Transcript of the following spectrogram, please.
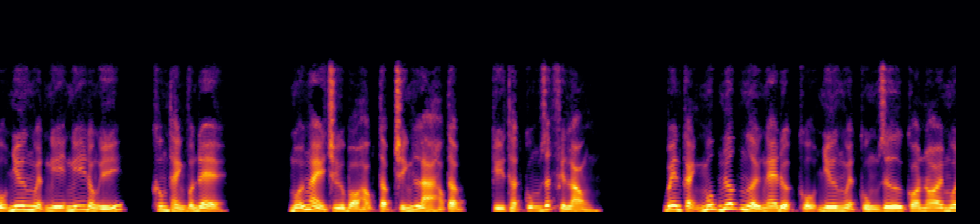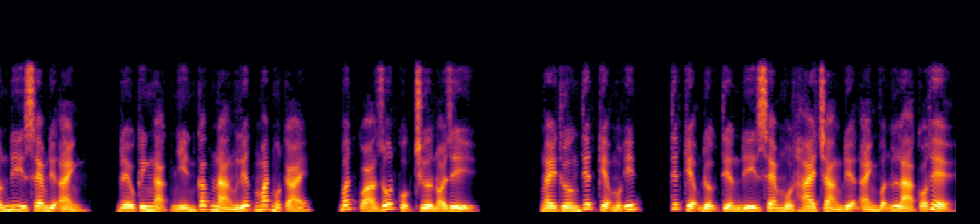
Cổ như Nguyệt nghĩ nghĩ đồng ý, không thành vấn đề. Mỗi ngày trừ bỏ học tập chính là học tập, kỳ thật cũng rất phiền lòng. Bên cạnh múc nước người nghe được cổ như Nguyệt cùng Dư có nói muốn đi xem điện ảnh, đều kinh ngạc nhìn các nàng liếc mắt một cái, bất quá rốt cuộc chưa nói gì. Ngày thường tiết kiệm một ít, tiết kiệm được tiền đi xem một hai chàng điện ảnh vẫn là có thể,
